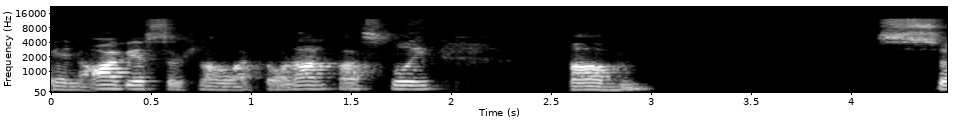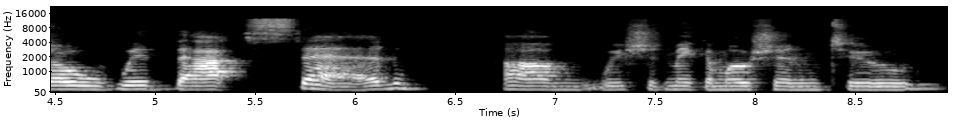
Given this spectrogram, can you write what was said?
in August, there's not a lot going on possibly. Um, so with that said, um, we should make a motion to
